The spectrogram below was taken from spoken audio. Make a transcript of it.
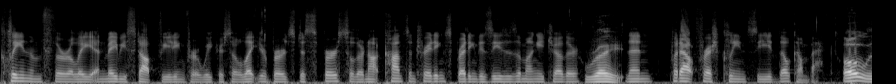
clean them thoroughly, and maybe stop feeding for a week or so. Let your birds disperse so they're not concentrating, spreading diseases among each other. Right. Then put out fresh, clean seed. They'll come back. Oh,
